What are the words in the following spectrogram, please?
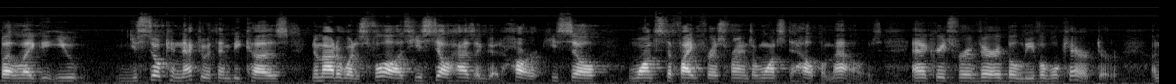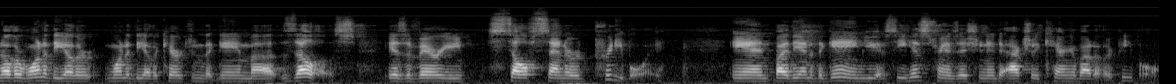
but like you, you still connect with him because no matter what his flaws, he still has a good heart. He still wants to fight for his friends and wants to help them out, and it creates for a very believable character. Another one of the other one of the other characters in the game, uh, Zelos, is a very self-centered pretty boy, and by the end of the game, you get to see his transition into actually caring about other people.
